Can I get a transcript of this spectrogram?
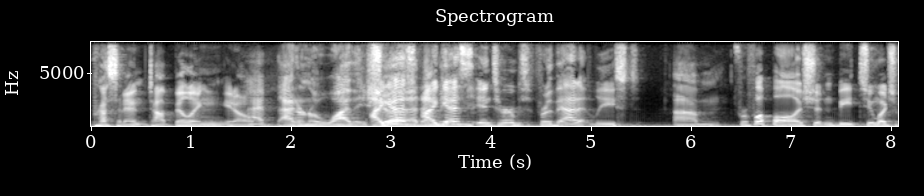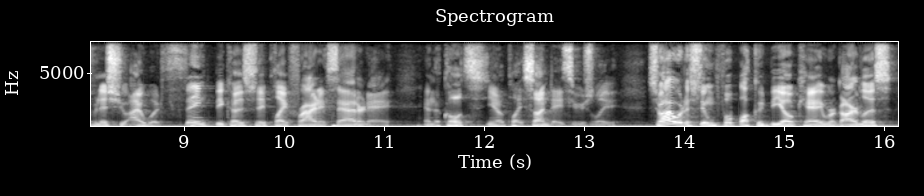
precedent, top billing. You know, I, I don't know why they should. I guess. I, mean, guess in terms for that at least, um, for football, it shouldn't be too much of an issue. I would think because they play Friday, Saturday, and the Colts, you know, play Sundays usually. So I would assume football could be okay regardless.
